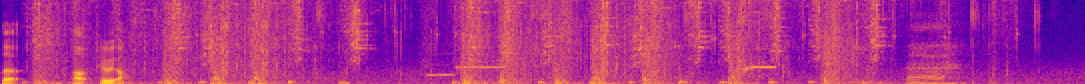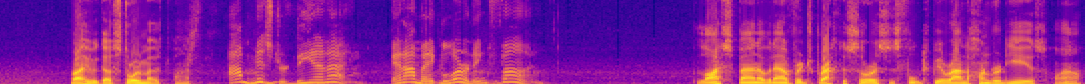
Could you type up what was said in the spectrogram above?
What the? Oh, here we are. Right, here we go. Story mode time. I'm Mr. DNA, and I make learning fun. The Lifespan of an average Brachiosaurus is thought to be around 100 years. Wow.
